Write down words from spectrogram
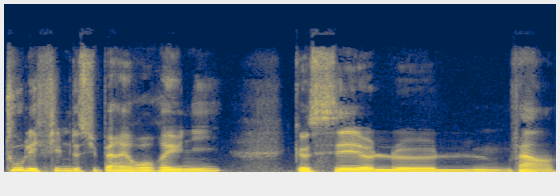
tous les films de super-héros réunis, que c'est euh, le, le- enfin,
